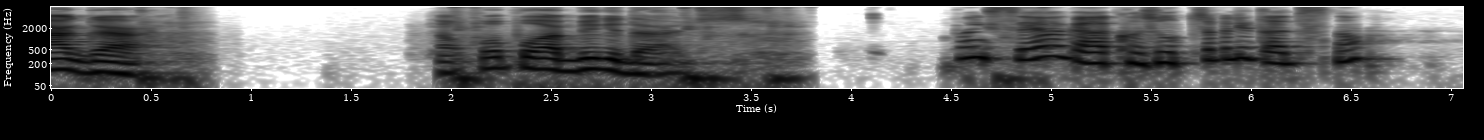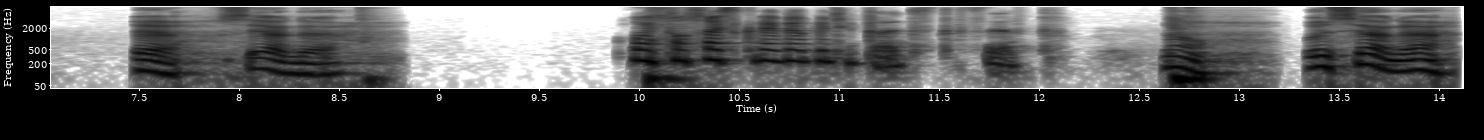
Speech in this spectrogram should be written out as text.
H. Não, vou pôr habilidades. Põe CH, conjunto de habilidades, não? É, CH. Ou então só escreve habilidades, tá certo. Não, põe CH.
